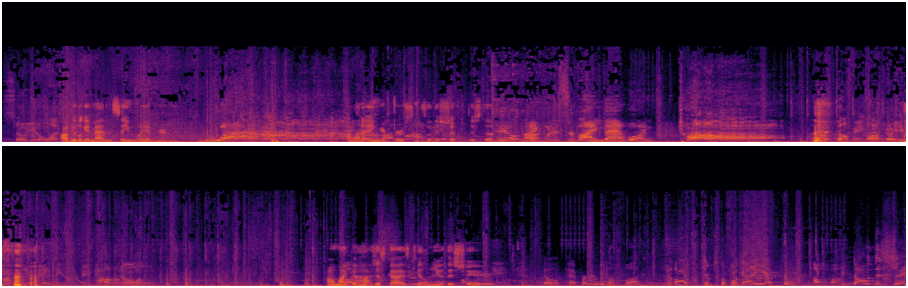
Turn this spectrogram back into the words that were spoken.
So you don't watch A lot of people get mad in the same way, apparently. I'm not an angry person, so this stuff, this stuff You is don't think would have survived me, that one? Ah! What the fuck are you No. Oh my gosh, this guy is killing you with his chair. Yo, Pepper? What the fuck? Oh, get the fuck out of here! I'm fucking done with this shit!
